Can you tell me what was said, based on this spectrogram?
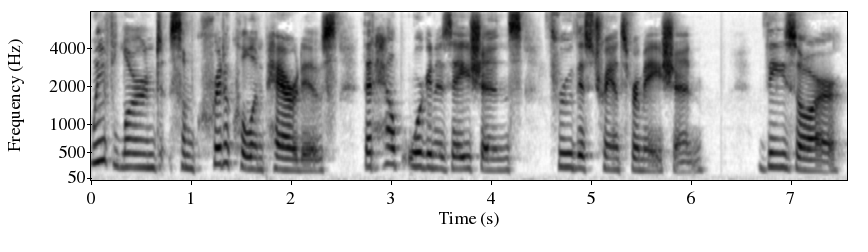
We've learned some critical imperatives that help organizations through this transformation. These are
